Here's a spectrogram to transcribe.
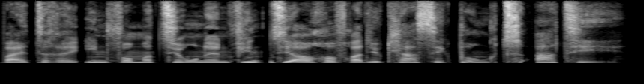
Weitere Informationen finden Sie auch auf radioklassik.at.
